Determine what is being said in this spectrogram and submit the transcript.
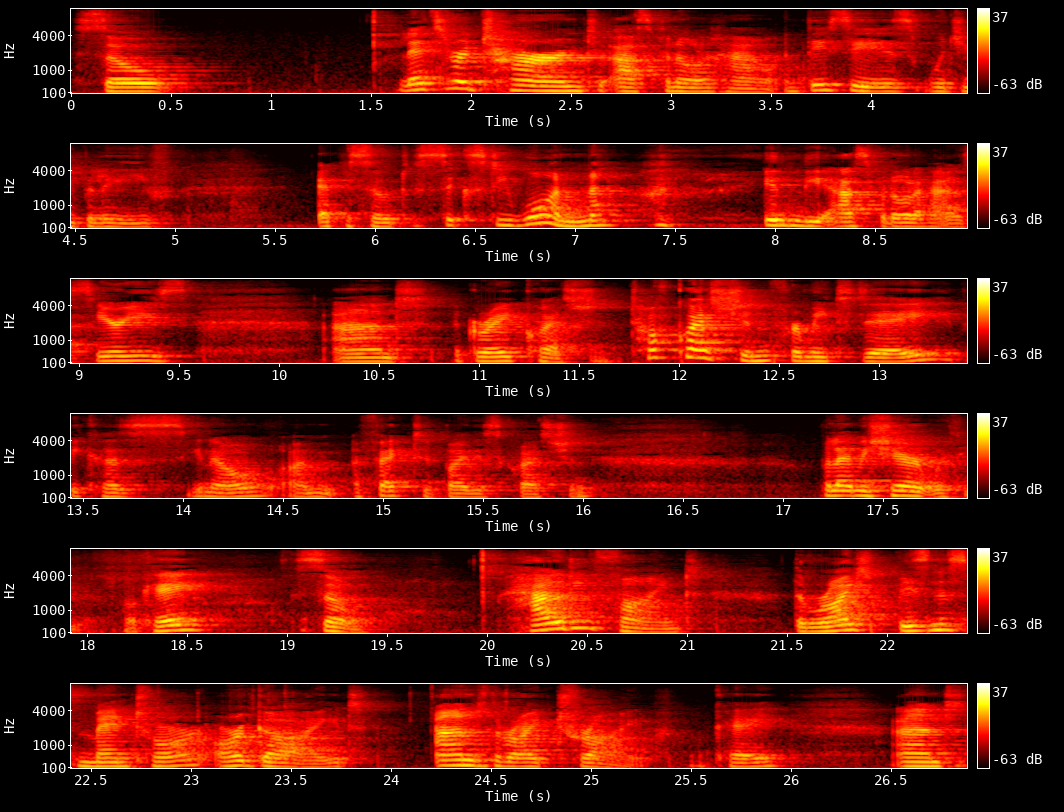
So let's return to Ask Finola How. And this is, would you believe, episode 61 in the Ask Finola How series and a great question. Tough question for me today because, you know, I'm affected by this question. But let me share it with you, okay? So, how do you find the right business mentor or guide and the right tribe, okay? And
